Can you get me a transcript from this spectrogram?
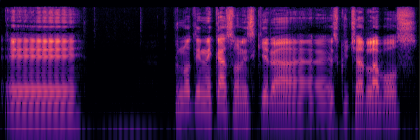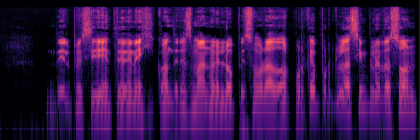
eh, pues no tiene caso ni siquiera escuchar la voz del presidente de México, Andrés Manuel López Obrador. ¿Por qué? Por la simple razón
